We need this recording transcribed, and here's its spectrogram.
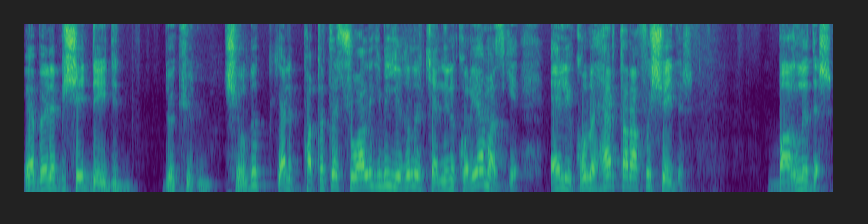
veya böyle bir şey değdi dökül şey oldu. Yani patates çuvalı gibi yığılır kendini koruyamaz ki. Eli kolu her tarafı şeydir. Bağlıdır.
